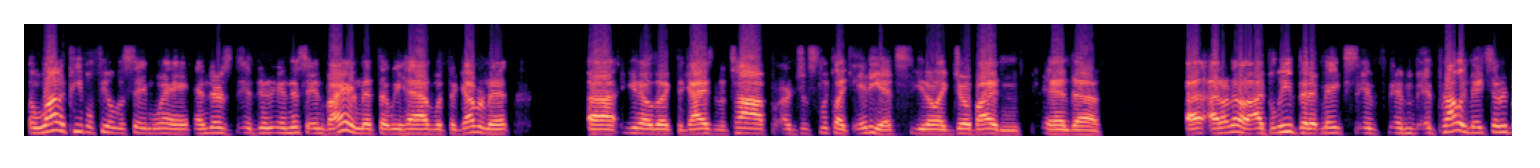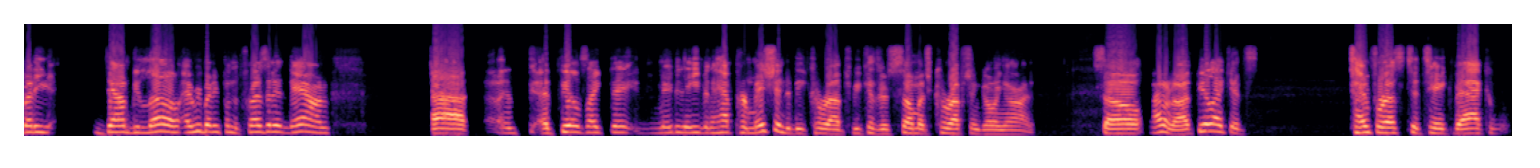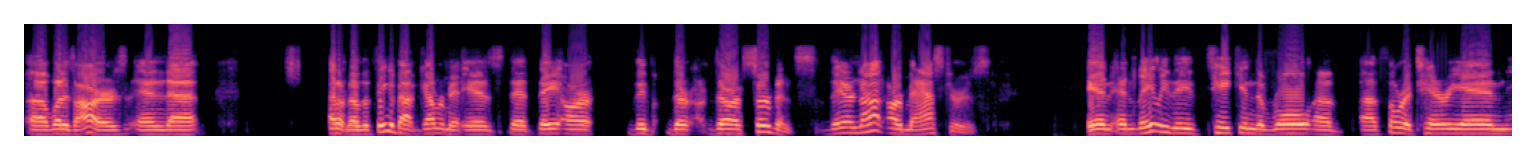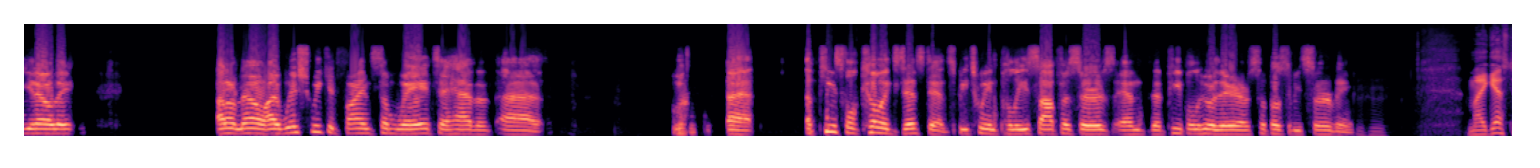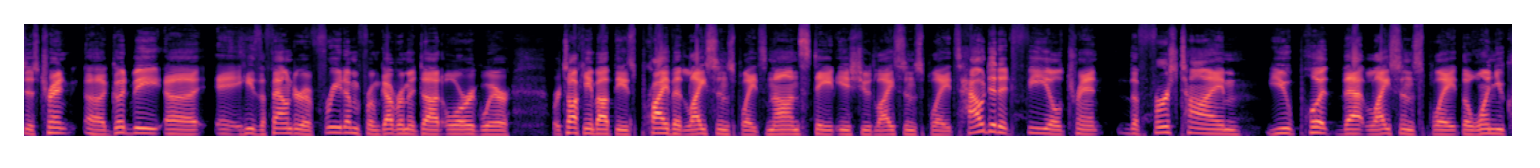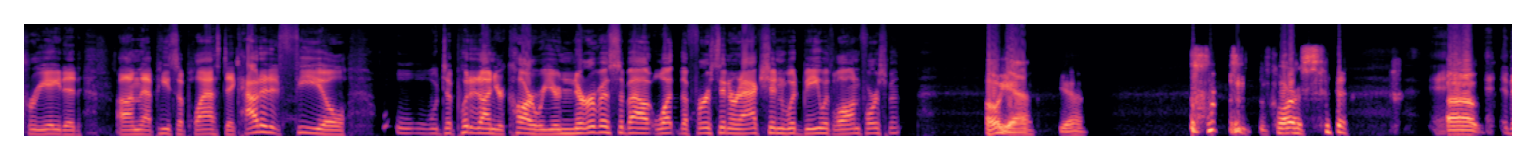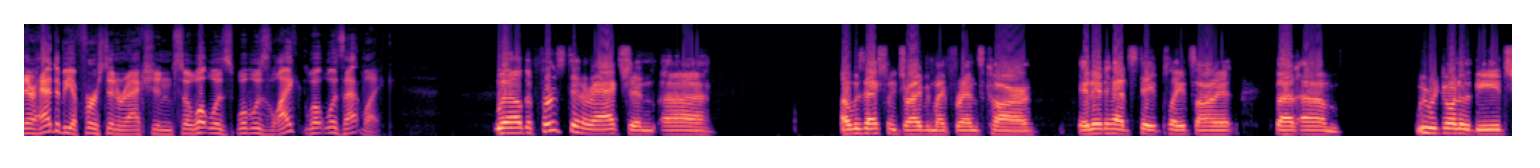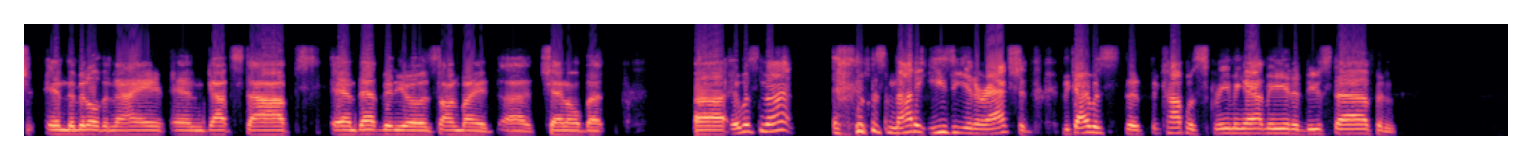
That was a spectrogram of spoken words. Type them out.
a lot of people feel the same way, and there's in this environment that we have with the government. Uh, you know, like the guys at the top are just look like idiots. You know, like Joe Biden, and uh, I, I, don't know. I believe that it makes it, it, it probably makes everybody down below, everybody from the president down. Uh, it feels like they maybe they even have permission to be corrupt because there's so much corruption going on. So I don't know. I feel like it's time for us to take back uh, what is ours. And uh, I don't know. The thing about government is that they are they they're they're our servants. They are not our masters. And and lately they've taken the role of authoritarian. You know they. I don't know. I wish we could find some way to have a. Uh, uh, a peaceful coexistence between police officers and the people who are there supposed to be serving. Mm-hmm. My guest is Trent uh, Goodby. Uh, he's the founder of Freedom from Government.org, where we're talking about these private license plates, non state issued license plates. How did it feel, Trent, the first time you put that license plate, the one you created, on that piece of plastic? How did it feel to put it on your car? Were you nervous about what the first interaction would be with law enforcement? Oh yeah, yeah. of course. uh, there had to be a first interaction. So what was what was like? What was that like? Well, the first interaction, uh, I was actually driving my friend's car, and it had state plates on it, but um, we were going to the beach in the middle of the night and got stopped, and that video is on my uh, channel. But uh, it was not it was not an easy interaction. The guy was the, the cop was screaming at me to do stuff, and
